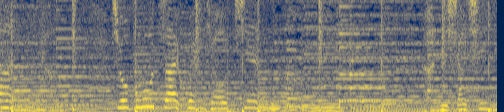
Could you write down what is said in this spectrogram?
一淡了，就不再会有煎熬。当你想起你，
